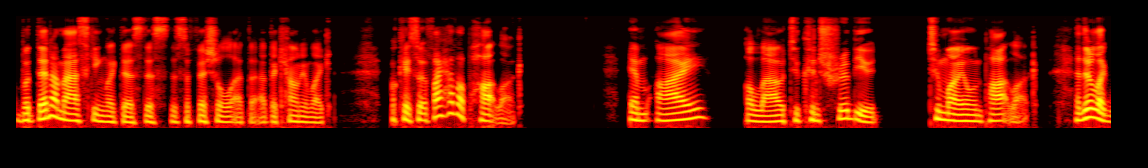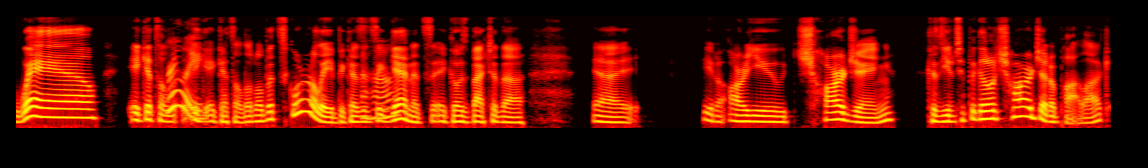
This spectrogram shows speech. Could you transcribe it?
But then I'm asking like this this this official at the at the county I'm like, "Okay, so if I have a potluck, am I allowed to contribute to my own potluck?" And they're like, "Well, it gets a Really? it gets a little bit squirrely because it's huh. again it's it goes back to the uh you know, are you charging because you typically don't charge at a potluck.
